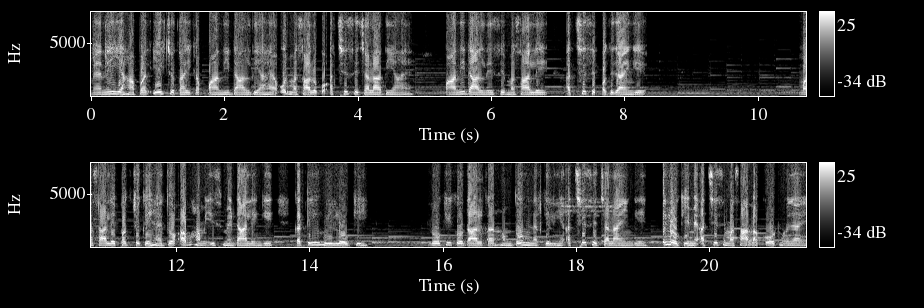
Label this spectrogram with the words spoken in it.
मैंने यहाँ पर एक चौथाई कप पानी डाल दिया है और मसालों को अच्छे से चला दिया है। पानी डालने से मसाले अच्छे से पक जाएँगे। मसाले पक चुके हैं तो अब हम इसमें डालेंगे कटी हुई लौकी। लौकी को डालकर हम दो मिनट के लिए अच्छे से चलाएँगे। लौकी में अच्छे से मसाला कोट हो जाए।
